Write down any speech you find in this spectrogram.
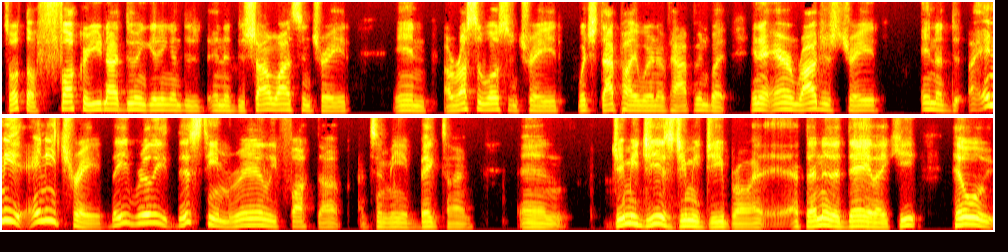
So what the fuck are you not doing getting in, in a Deshaun Watson trade in a Russell Wilson trade, which that probably wouldn't have happened, but in an Aaron Rodgers trade, in a any any trade, they really this team really fucked up to me big time. And Jimmy G is Jimmy G, bro. At the end of the day, like he he'll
